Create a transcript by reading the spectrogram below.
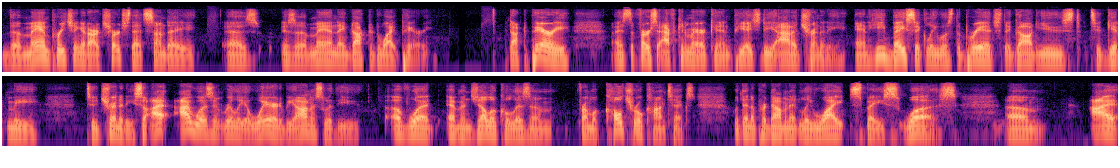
the man preaching at our church that Sunday is, is a man named Dr. Dwight Perry. Dr. Perry is the first African American PhD out of Trinity. And he basically was the bridge that God used to get me to Trinity. So I, I wasn't really aware, to be honest with you, of what evangelicalism from a cultural context within a predominantly white space was. Um, I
